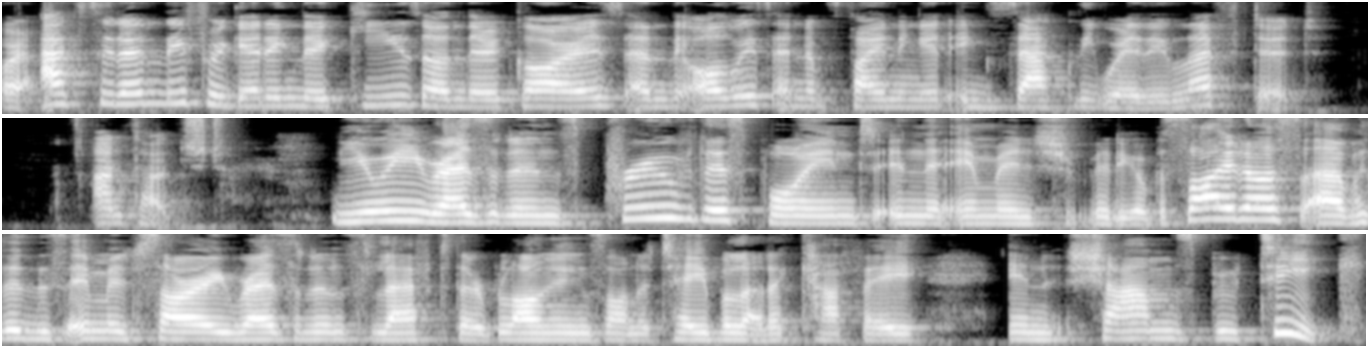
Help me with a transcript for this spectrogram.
or accidentally forgetting their keys on their cars, and they always end up finding it exactly where they left it, untouched. UAE residents prove this point in the image video beside us. Uh, within this image, sorry, residents left their belongings on a table at a cafe in Shams Boutik.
